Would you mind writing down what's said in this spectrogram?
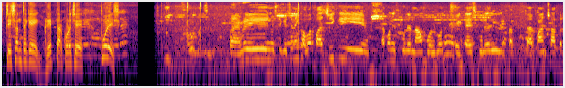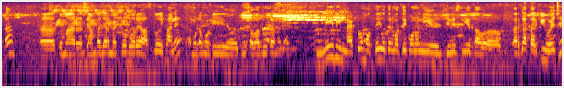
স্টেশন থেকে গ্রেপ্তার করেছে পুলিশ। প্রাইমারি ইনভেস্টিগেশনে খবর পাচ্ছি কি এখন স্কুলের নাম বলব না, একটা স্কুলেরই চার পাঁচ ছাত্রটা তোমার শ্যামবাজার মেট্রো ধরে আসলো এখানে, মোটামুটি দু সভা, দুটা নাগাদ। মেবি মেট্রোর মধ্যেই ওদের মধ্যে কোনো নিয়ে জিনিস নিয়ে তর্কাতর্কি হয়েছে।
